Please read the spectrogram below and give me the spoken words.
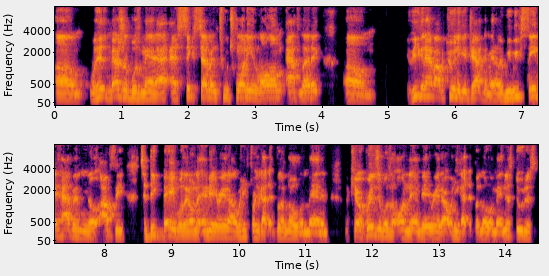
um, with his measurables, man, at, at 6'7", 220, long, athletic, um, he's gonna have opportunity to get drafted, man. I mean, we, have seen it happen. You know, obviously, Saddiq Bey wasn't on the NBA radar when he first got to Villanova, man, and Mikal Bridges wasn't on the NBA radar when he got to Villanova, man. This dude is,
